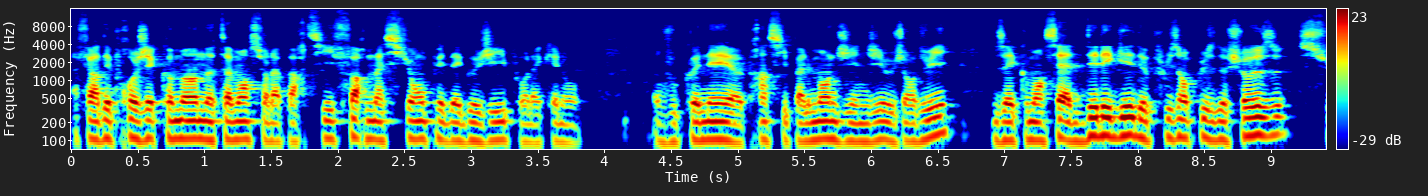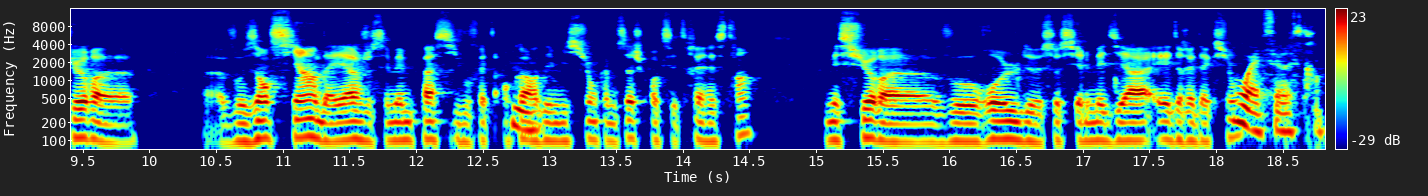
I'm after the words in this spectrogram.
à, faire des projets communs, notamment sur la partie formation, pédagogie pour laquelle on, on vous connaît euh, principalement de JNG aujourd'hui, vous avez commencé à déléguer de plus en plus de choses sur euh, vos anciens. D'ailleurs, je sais même pas si vous faites encore mm. des missions comme ça. Je crois que c'est très restreint. Mais sur vos rôles de social media et de rédaction. Ouais, c'est restreint.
